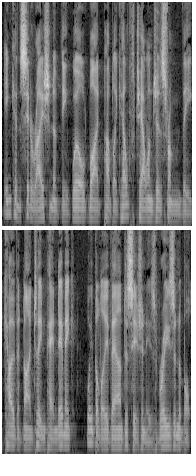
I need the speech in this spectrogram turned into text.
in consideration of the worldwide public health challenges from the COVID 19 pandemic, we believe our decision is reasonable.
